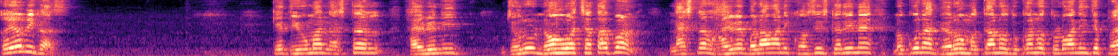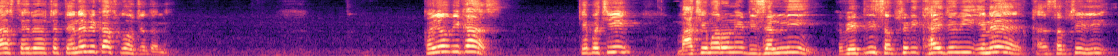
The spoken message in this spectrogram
કયો વિકાસ? કે દીવમાં નેશનલ હાઈવેની જરૂર ન હોવા છતાં પણ નેશનલ હાઈવે બનાવવાની કોશિશ કરીને લોકોના ઘરો, મકાનો, દુકાનો તોડવાની જે પ્રયાસ થઈ રહ્યો છે, તેને વિકાસ કહો છો તમે? કયો વિકાસ? કે પછી માછીમારોની ડીઝલની વેટની સબસિડી ખાઈ જેવી એને સબસિડી,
